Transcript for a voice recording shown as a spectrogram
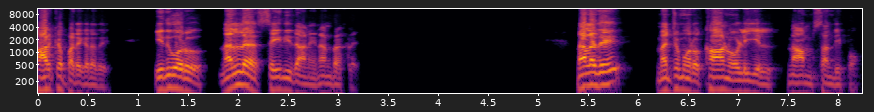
பார்க்கப்படுகிறது. இது ஒரு நல்ல செய்திதானே நண்பர்களே. நல்லது மற்றும் ஒரு காணொளியில் நாம் சந்திப்போம்.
